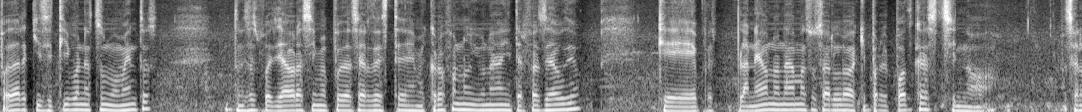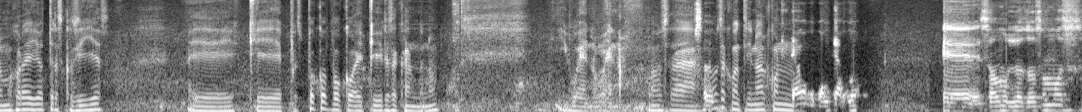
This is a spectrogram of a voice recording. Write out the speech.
poder adquisitivo en estos momentos. Entonces, pues ya ahora sí me puedo hacer de este micrófono y una interfaz de audio que pues planeo no nada más usarlo aquí por el podcast, sino pues a lo mejor hay otras cosillas eh, que pues poco a poco hay que ir sacando, ¿no? Y bueno, bueno, vamos a, vamos a continuar con... Eh, somos los dos somos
